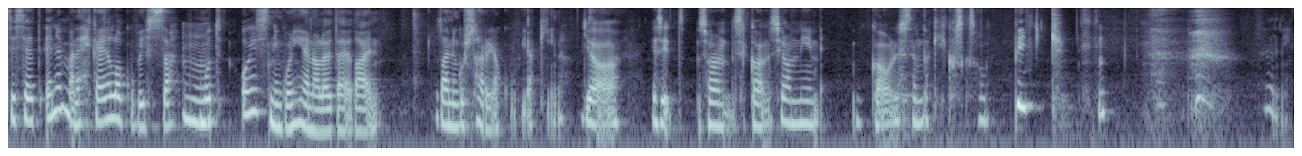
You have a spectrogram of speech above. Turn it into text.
Siis se, että enemmän ehkä elokuvissa, mm. mutta olisi niinku hienoa löytää jotain, jotain niinku sarjakuviakin. Joo, ja sit se, on, se kansi on niin kaunis sen takia, koska se on pinkki. niin.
